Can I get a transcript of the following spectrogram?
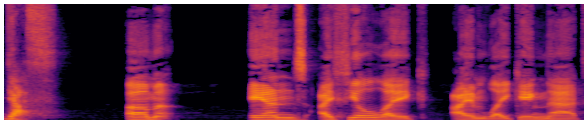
Yes. Um, and I feel like I am liking that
